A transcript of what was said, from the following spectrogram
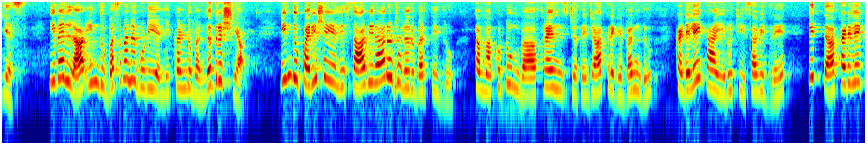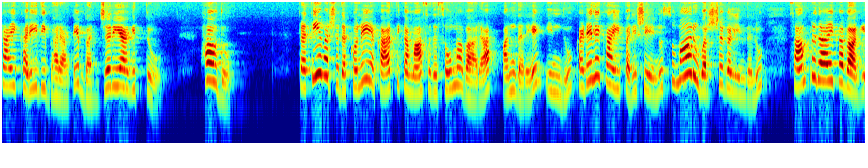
ಎಸ್, ಇವೆಲ್ಲ ಇಂದು ಬಸವನಗುಡಿಯಲ್ಲಿ ಕಂಡುಬಂದ ದೃಶ್ಯ. ಇಂದು ಪರಿಷೆಯಲ್ಲಿ ಸಾವಿರಾರು ಜನರು ಬರ್ತಿದ್ರು. ತಮ್ಮ ಕುಟುಂಬ ಫ್ರೆಂಡ್ಸ್ ಜೊತೆ ಜಾತ್ರೆಗೆ ಬಂದು ಕಡಲೆಕಾಯಿ ರುಚಿ ಸವಿದ್ರೆ ಇತ್ತ ಕಡಲೆಕಾಯಿ ಖರೀದಿ ಭರಾಟೆ ಭರ್ಜರಿಯಾಗಿತ್ತು. ಹೌದು, ಪ್ರತಿ ವರ್ಷದ ಕೊನೆಯ ಕಾರ್ತಿಕ ಮಾಸದ ಸೋಮವಾರ ಅಂದರೆ ಇಂದು ಕಡಲೆಕಾಯಿ ಪರಿಷೆಯನ್ನು ಸುಮಾರು ವರ್ಷಗಳಿಂದಲೂ ಸಾಂಪ್ರದಾಯಿಕವಾಗಿ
